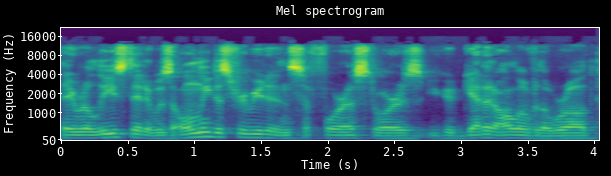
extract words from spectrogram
They released it. It was only distributed in Sephora stores. You could get it all over the world.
